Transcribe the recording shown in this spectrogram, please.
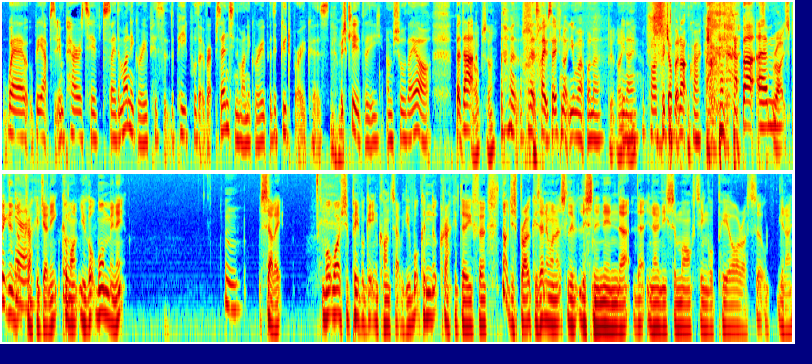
where it would be absolutely imperative to say the Money Group is that the people that are representing the Money Group are the good brokers, which clearly I'm sure they are. But I that hope so. let's hope so. If not, you might want to, you know, now. apply for a job at Nutcracker. but um, right, speaking of yeah. Nutcracker, Jenny, come Mm. on, you've got one minute. Mm. Sell it. What, why should people get in contact with you? What can Nutcracker do for not just brokers, anyone that's li- listening in that, that you know needs some marketing or PR or sort of, you know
